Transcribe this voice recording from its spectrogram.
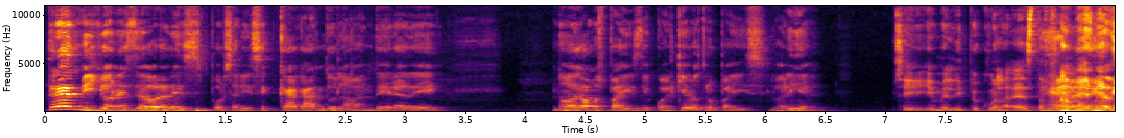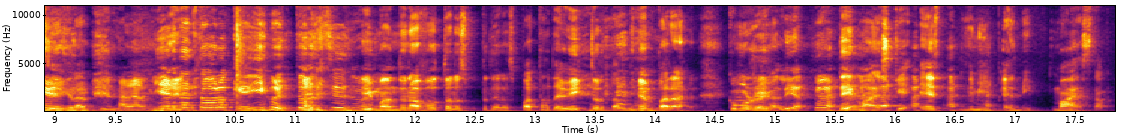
3 millones de dólares por salirse cagando en la bandera de, no digamos país, de cualquier otro país. ¿Lo haría? Sí, y me limpio con la de esta también, así de gratis. A la mierda Y- todo lo que dijo, entonces. Y, mae. mando una foto de, los- de las patas de Víctor también para como regalía. De ma, es que es, mi, es mi- ma, está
